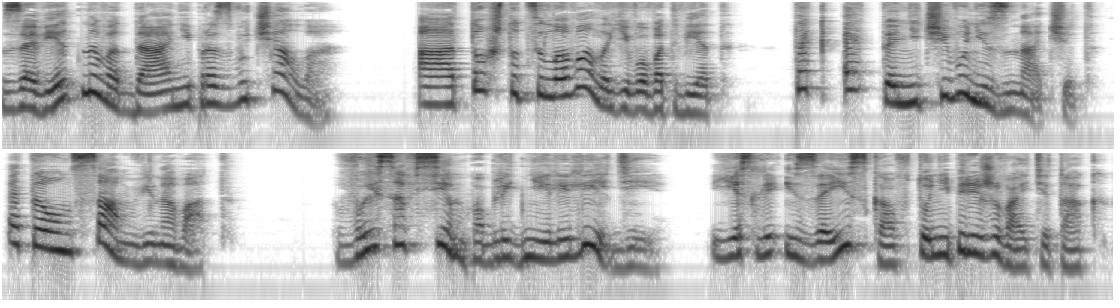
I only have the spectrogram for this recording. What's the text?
Заветного «да» не прозвучало. А то, что целовала его в ответ, так это ничего не значит. Это он сам виноват. «Вы совсем побледнели, леди. Если из-за исков, то не переживайте так.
